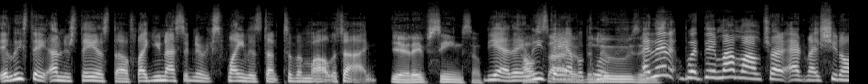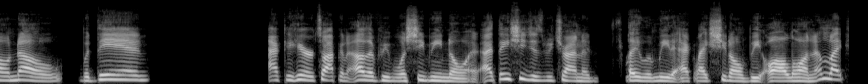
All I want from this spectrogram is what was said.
at least they understand stuff. Like you're not sitting there explaining stuff to them all the time. yeah, they've seen something. Yeah, they at least they have a the clue. And, And then, but then my mom tried to act like she don't know. But then I could hear her talking to other people and she be knowing. I think she just be trying to play with me to act like she don't be all on. I'm like,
